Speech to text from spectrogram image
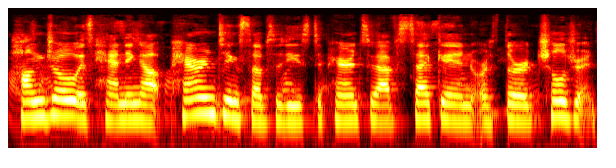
Hangzhou is handing out parenting subsidies to parents who have second or third children.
